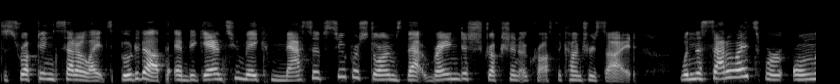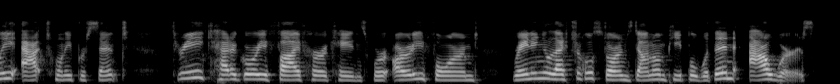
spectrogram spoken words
disrupting satellites booted up and began to make massive superstorms that rained destruction across the countryside. When the satellites were only at 20%, three Category 5 hurricanes were already formed, raining electrical storms down on people within hours,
